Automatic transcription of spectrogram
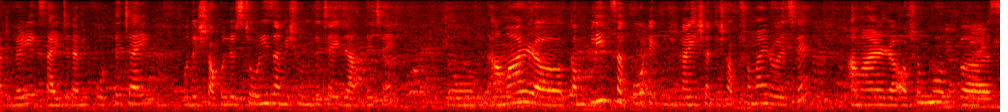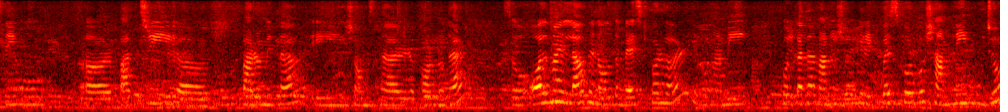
আমি ভেরি এক্সাইটেড আমি পড়তে চাই। ওদের সকলের স্টোরিজ আমি শুনতে চাই, জানতে চাই। তো আমার কমপ্লিট সাপোর্ট একুশ নারীর সাথে সবসময় রয়েছে। আমার অসম্ভব স্নেহ পাত্রী পারমিতা, এই সংস্থার কর্ণধার। So all my love and all the best for her এবং আমি কলকাতার মানুষজনকে রিকোয়েস্ট করব সামনেই পুজো।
